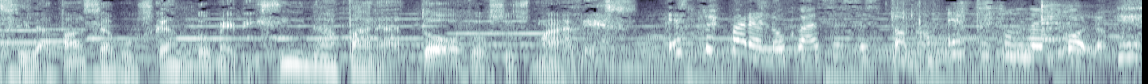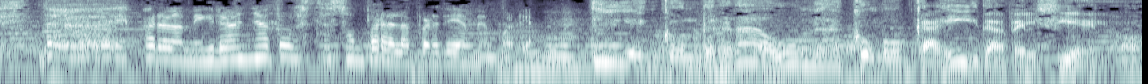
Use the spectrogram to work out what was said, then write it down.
Se la pasa buscando medicina para todos sus males. Esto es para los gases de estómago. Estos son del colon. Esta es para la migraña. Todos estos son para la pérdida de memoria. Y encontrará una como caída del cielo.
